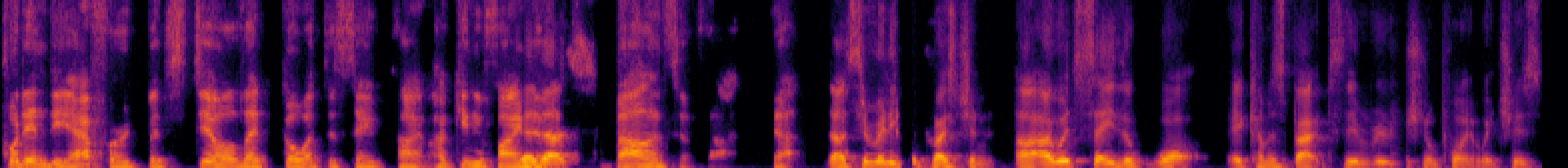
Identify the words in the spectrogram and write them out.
put in the effort but still let go at the same time how can you find a balance of that yeah that's a really good question i would say that what it comes back to the original point which is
